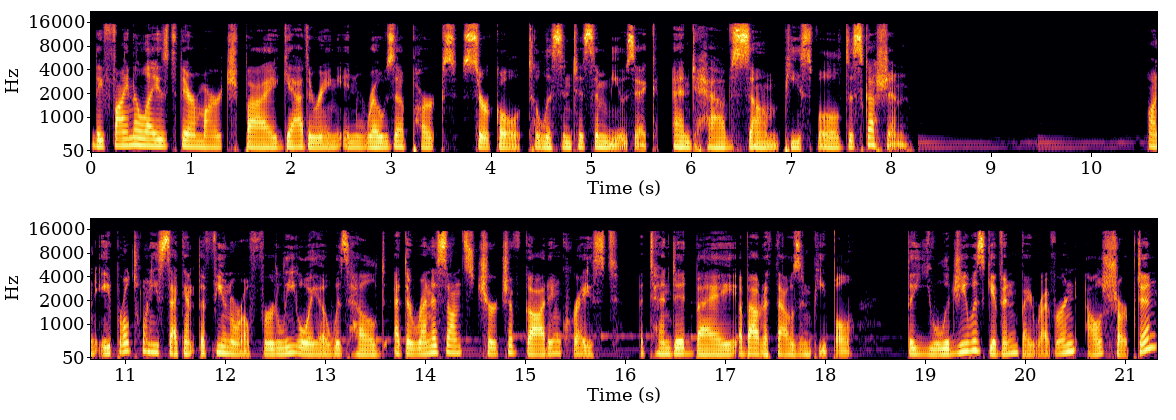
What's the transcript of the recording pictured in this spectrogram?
They finalized their march by gathering in Rosa Parks Circle to listen to some music and have some peaceful discussion. On April 22nd, the funeral for Lyoya was held at the Renaissance Church of God in Christ, attended by about a thousand people. The eulogy was given by Reverend Al Sharpton,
